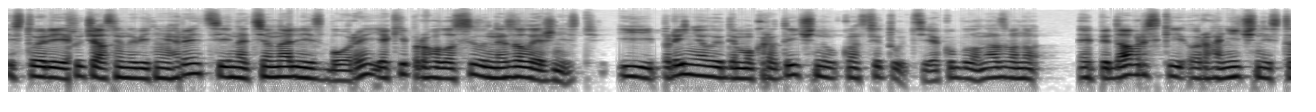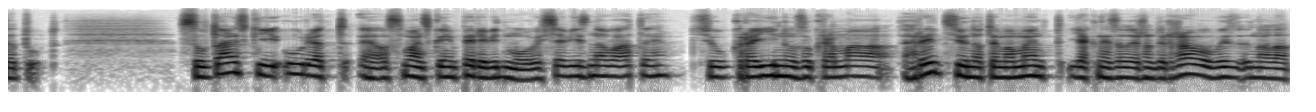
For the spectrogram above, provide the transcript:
історії сучасної новітньої Греції національні збори, які проголосили незалежність і прийняли демократичну конституцію, яку було названо Епідаврський органічний статут. Султанський уряд е, Османської імперії відмовився візнавати цю країну. Зокрема, Грецію на той момент як незалежну державу визнала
